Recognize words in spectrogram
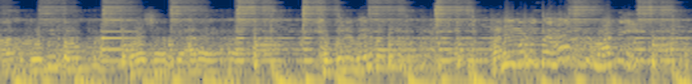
भगवान तो बहुत तुम हो सकते आ रहे शुक्र मेहरबानी बड़ी बड़ी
